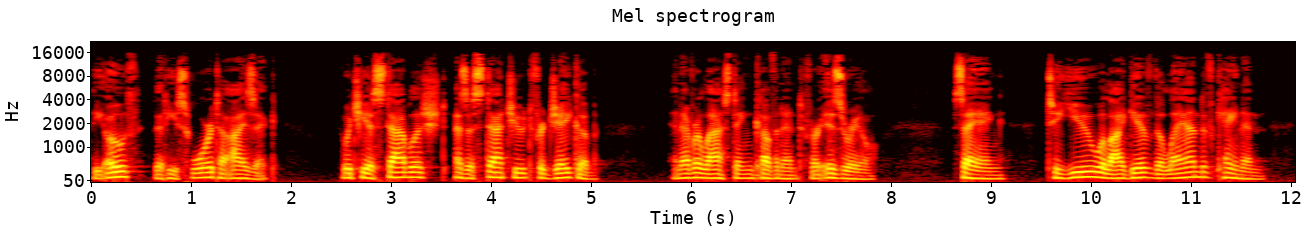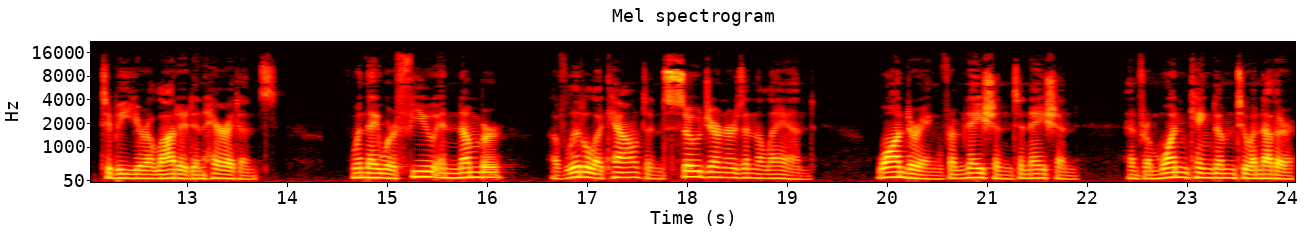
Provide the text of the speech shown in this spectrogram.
the oath that he swore to Isaac which he established as a statute for Jacob, an everlasting covenant for Israel, saying, To you will I give the land of Canaan to be your allotted inheritance. When they were few in number, of little account, and sojourners in the land, wandering from nation to nation, and from one kingdom to another,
